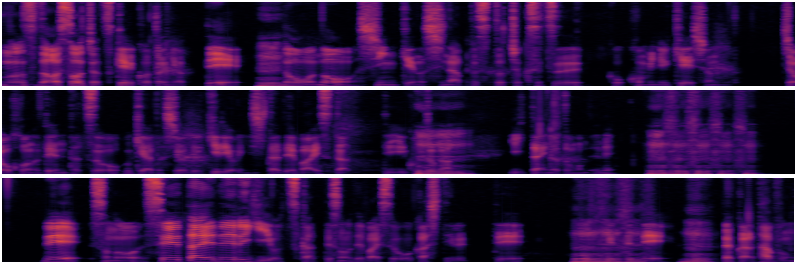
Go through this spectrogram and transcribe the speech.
の装置をつけることによってうん。脳の神経のシナプスと直接こうコミュニケーション情報の伝達を受け渡しをできるようにしたデバイスだっていうことがうん。言いたいんだと思うんだよね。うん。うんでその生体エネルギーを使ってそのデバイスを動かしてるって言っててうん。だから多分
